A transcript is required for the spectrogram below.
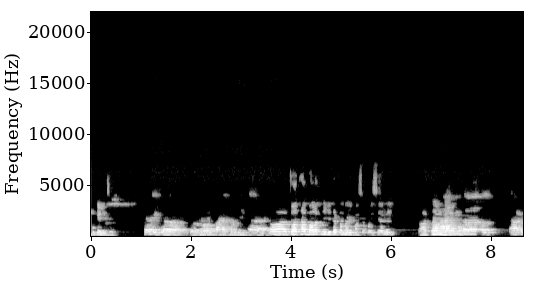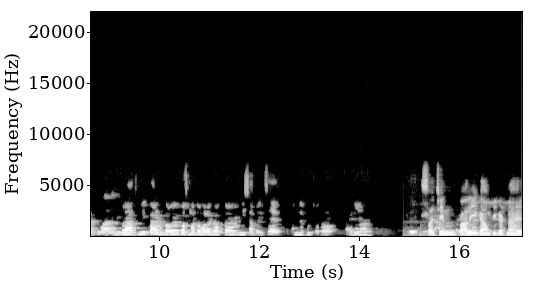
મૂકેલી છે ચોથા બાળકની રીતે તમારી પાસે કોઈ છે નહીં આ ત્રણ બાળક પ્રાથમિક કારણ તો પોસ્ટમોર્ટમ વાળા ડોક્ટર નિશાબેન છે એમને પૂછો તો આઈડિયા આવે सचिन पाली गांव की घटना है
